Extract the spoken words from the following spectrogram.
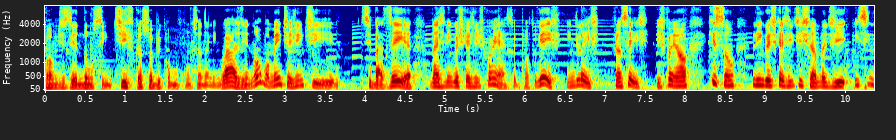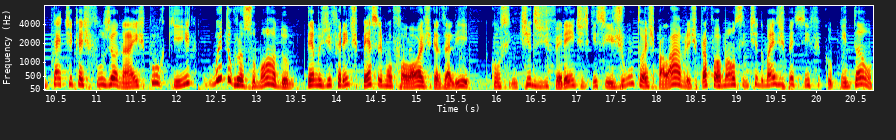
vamos dizer, não científica sobre como funciona a linguagem, normalmente a gente se baseia nas línguas que a gente conhece: português, inglês, francês, espanhol, que são línguas que a gente chama de sintéticas fusionais, porque, muito grosso modo, temos diferentes peças morfológicas ali com sentidos diferentes que se juntam às palavras para formar um sentido mais específico. Então,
